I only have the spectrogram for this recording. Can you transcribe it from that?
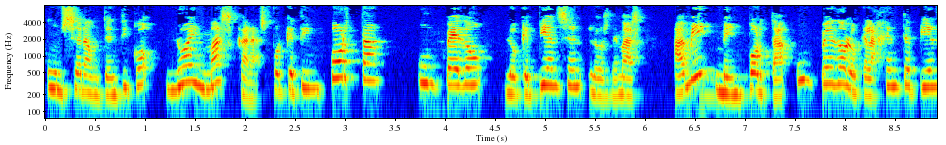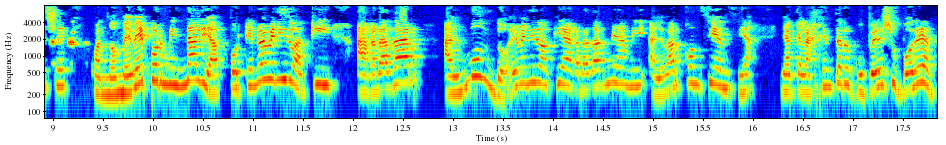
un ser auténtico, no hay máscaras, porque te importa un pedo lo que piensen los demás. A mí me importa un pedo lo que la gente piense cuando me ve por Mindalia, porque no he venido aquí a agradar al mundo, he venido aquí a agradarme a mí, a elevar conciencia y a que la gente recupere su poder.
